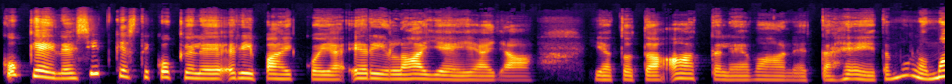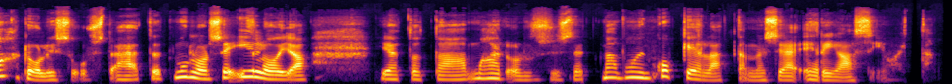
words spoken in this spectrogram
kokeilee, sitkeästi kokeilee eri paikkoja, eri lajeja ja, ja tota, ajattelee vaan, että hei, että mulla on mahdollisuus tähän, että, että mulla on se ilo ja, ja tota, mahdollisuus, että mä voin kokeilla tämmöisiä eri asioita.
